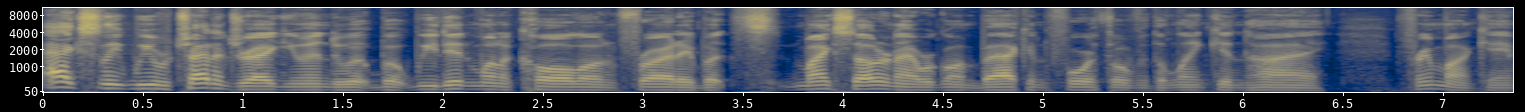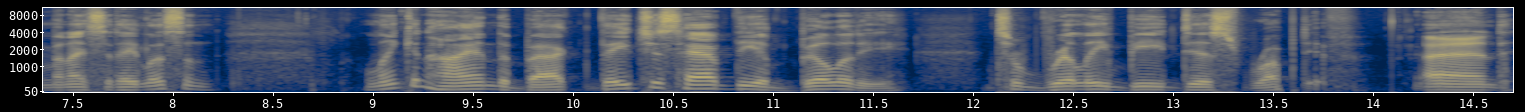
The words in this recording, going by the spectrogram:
actually we were trying to drag you into it, but we didn't want to call on Friday. But Mike Sutter and I were going back and forth over the Lincoln High Fremont game, and I said, "Hey, listen, Lincoln High in the back, they just have the ability to really be disruptive." And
